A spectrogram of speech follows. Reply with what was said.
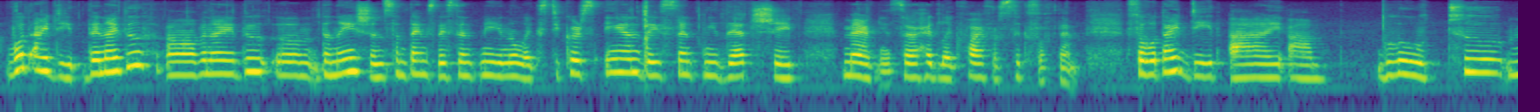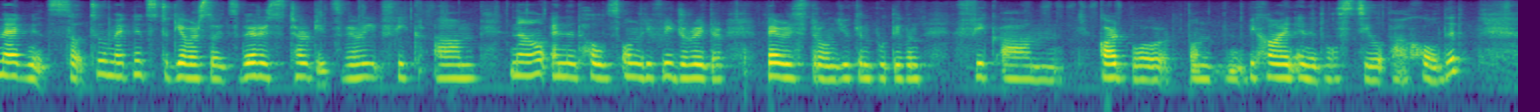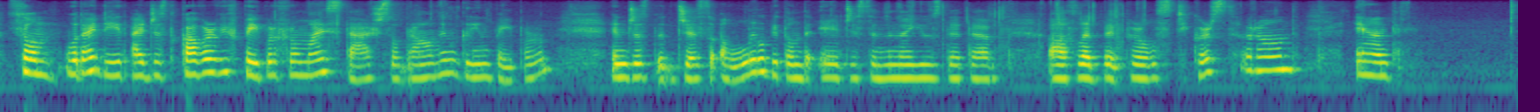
what I did then I do uh, when I do um, donations sometimes they send me you know like stickers and they sent me that shape magnets so I had like five or six of them. So what I did I um, glue two magnets so two magnets together so it's very sturdy it's very thick um, now and it holds on refrigerator very strong. You can put even thick um, cardboard on behind and it will still uh, hold it. So what I did I just cover with paper from my stash so brown and green paper and just just a little bit on the edges and then I use that uh, uh, flat back pearl stickers around. And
